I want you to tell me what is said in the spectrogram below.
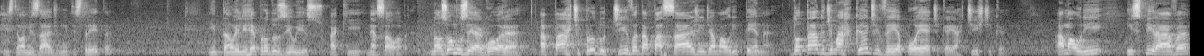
Eles têm uma amizade muito estreita. Então ele reproduziu isso aqui nessa obra. Nós vamos ver agora a parte produtiva da passagem de Amauri Pena. Dotado de marcante veia poética e artística, Amauri inspirava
